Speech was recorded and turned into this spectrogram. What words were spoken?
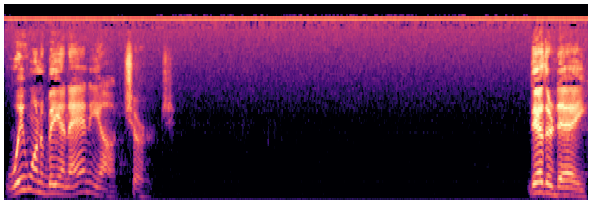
We want to be an Antioch church. The other day,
